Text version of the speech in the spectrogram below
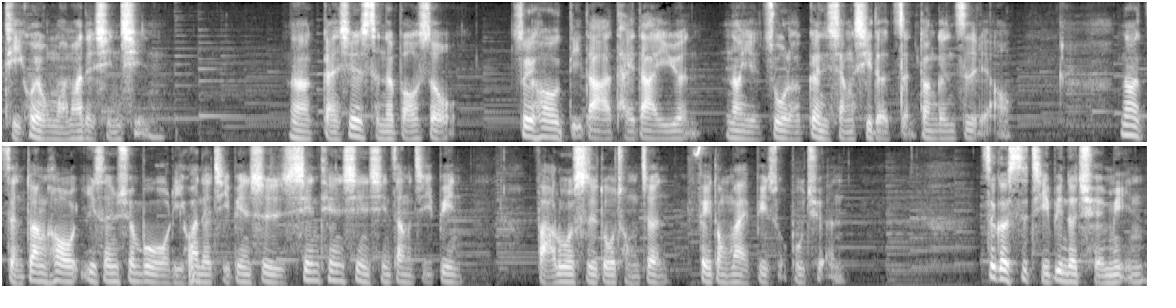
体会我妈妈的心情。那感谢神的保守，最后抵达台大医院，那也做了更详细的诊断跟治疗。那诊断后，医生宣布我罹患的疾病是先天性心脏疾病，法洛氏多重症。肺动脉闭锁不全，这个是疾病的全名。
